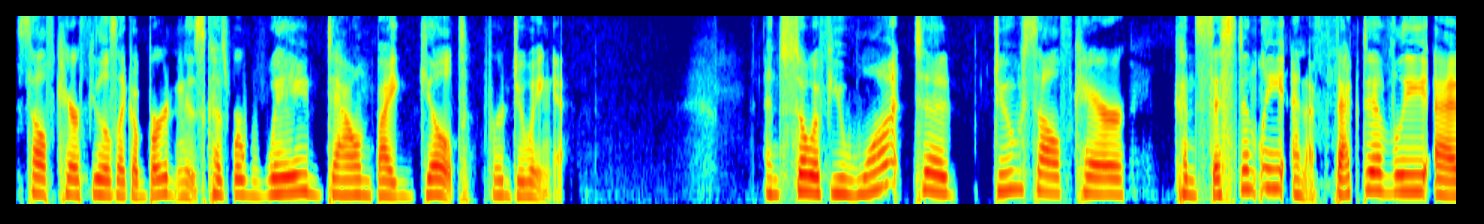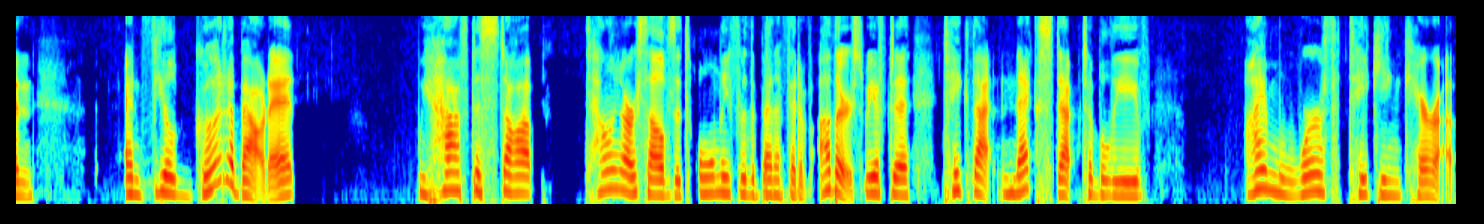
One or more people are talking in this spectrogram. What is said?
self care feels like a burden, is because we're weighed down by guilt for doing it. And so if you want to do self care consistently and effectively and and feel good about it, we have to stop telling ourselves it's only for the benefit of others. We have to take that next step to believe I'm worth taking care of.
